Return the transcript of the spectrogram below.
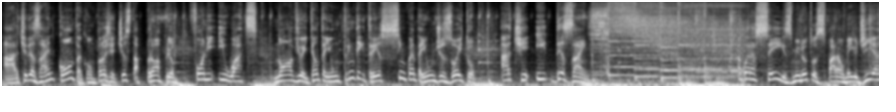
A Arte Design conta com projetista próprio. Fone e Whats 981 33 51 18. Arte e Design. Agora seis minutos para o meio-dia.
